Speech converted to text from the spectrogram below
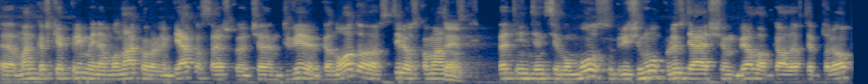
E, man kažkiek priminė Monako ir Olimpiakos, aišku, čia dvi vienodo stiliaus komandos. Taip bet intensyvumu, sugrįžimu, plus 10, vėl atgal ir taip toliau.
